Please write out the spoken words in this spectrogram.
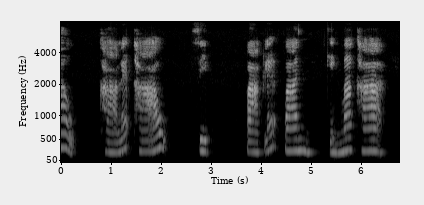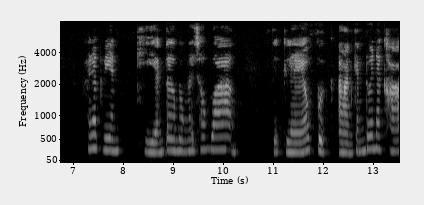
9. ขาและเท้า 10. ปากและฟัน เก่งมากค่ะ ให้นักเรียน เขียนเติมลงในช่องว่าง เสร็จแล้วฝึกอ่านกันด้วยนะคะ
